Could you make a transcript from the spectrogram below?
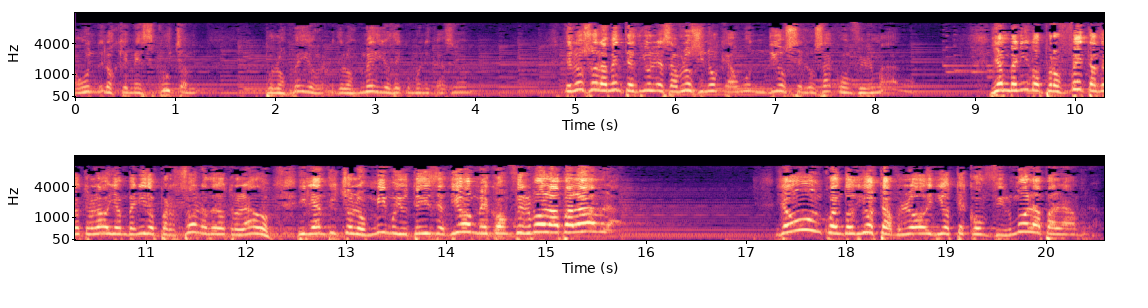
aún de los que me escuchan por los medios, de los medios de comunicación que no solamente Dios les habló, sino que aún Dios se los ha confirmado. Y han venido profetas de otro lado y han venido personas de otro lado y le han dicho lo mismo y usted dice, Dios me confirmó la palabra. Y aún cuando Dios te habló y Dios te confirmó la palabra,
